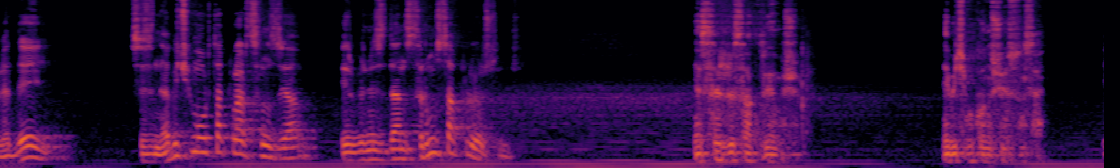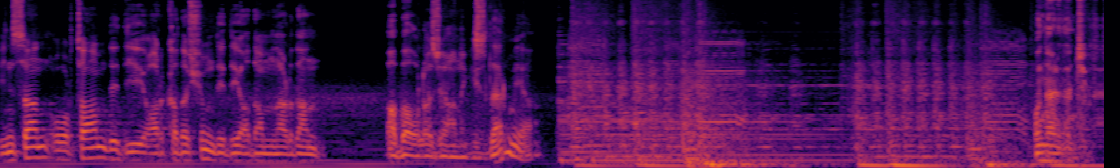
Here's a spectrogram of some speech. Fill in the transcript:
Öyle değil. Siz ne biçim ortaklarsınız ya? Birbirinizden sır mı saklıyorsunuz? Ne sırrı saklıyormuşum. Ne biçim konuşuyorsun sen? İnsan ortağım dediği, arkadaşım dediği adamlardan baba olacağını gizler mi ya? O nereden çıktı?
